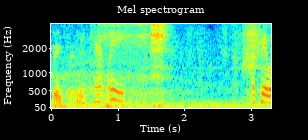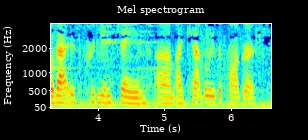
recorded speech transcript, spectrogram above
very excited. We can't wait. Okay, well that is pretty insane. Um, I can't believe the progress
